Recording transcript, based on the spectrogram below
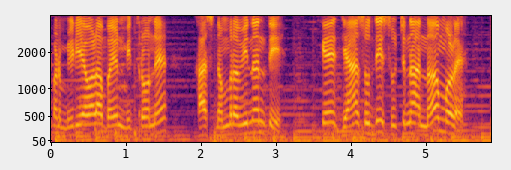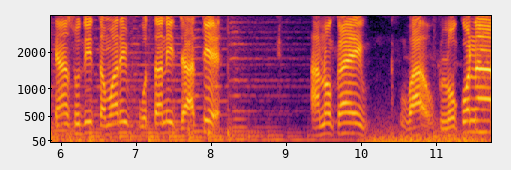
પણ મીડિયાવાળા બહેન મિત્રોને ખાસ નમ્ર વિનંતી કે જ્યાં સુધી સૂચના ન મળે, ત્યાં સુધી તમારી પોતાની જાતે આનો કાંઈ લોકોના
